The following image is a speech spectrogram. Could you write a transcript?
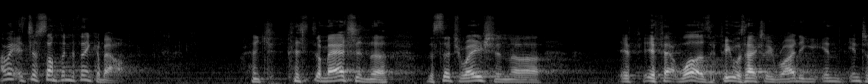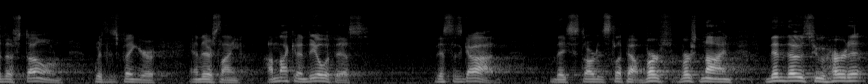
I mean, it's just something to think about. just imagine the, the situation uh, if, if that was, if he was actually writing in, into the stone with his finger, and they're saying, I'm not going to deal with this. This is God. They started to slip out. Verse, verse 9 Then those who heard it,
